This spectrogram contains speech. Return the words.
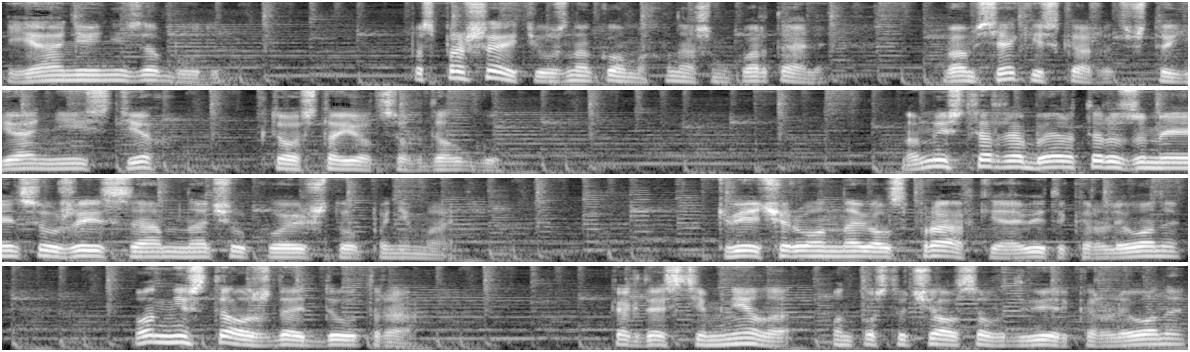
Я о ней не забуду. Поспрашайте у знакомых в нашем квартале – вам всякий скажет, что я не из тех, кто остается в долгу. Но мистер Роберто, разумеется, уже и сам начал кое-что понимать. К вечеру он навел справки о Вите Корлеоне. Он не стал ждать до утра. Когда стемнело, он постучался в дверь Корлеоне,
